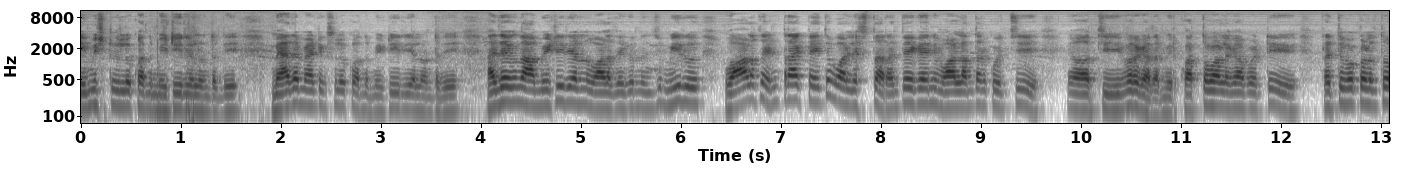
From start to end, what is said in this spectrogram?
కెమిస్ట్రీలో కొంత మెటీరియల్ ఉంటుంది మ్యాథమెటిక్స్లో కొంత మెటీరియల్ ఉంటుంది అదేవిధంగా ఆ మెటీరియల్ని వాళ్ళ దగ్గర నుంచి మీరు వాళ్ళతో వాళ్ళతో ఇంటరాక్ట్ అయితే వాళ్ళు ఇస్తారు అంతేగాని వాళ్ళందరికి వచ్చి ఇవ్వరు కదా మీరు కొత్త వాళ్ళు కాబట్టి ప్రతి ఒక్కళ్ళతో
